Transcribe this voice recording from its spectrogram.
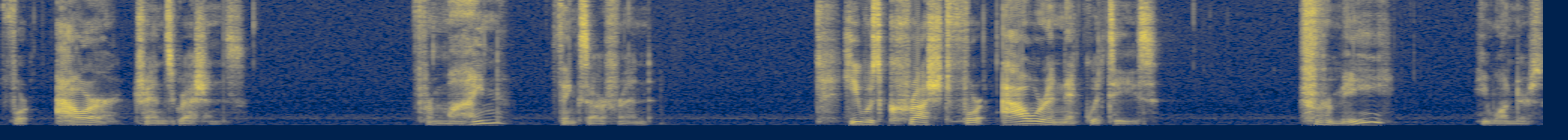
for our transgressions. For mine, thinks our friend. He was crushed for our iniquities. For me? He wonders.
